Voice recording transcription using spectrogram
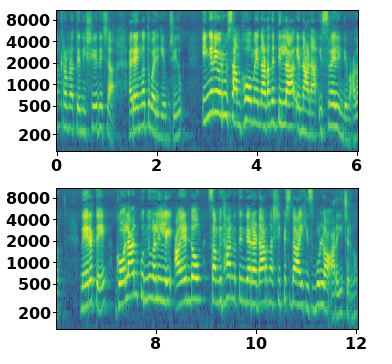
ആക്രമണത്തെ നിഷേധിച്ച് രംഗത്തു വരികയും ചെയ്തു. ഇങ്ങനെയൊരു സംഭവമേ നടന്നിട്ടില്ല എന്നാണ് ഇസ്രായേലിന്റെ വാദം. നേരത്തെ ഗോലാൻ കുന്നുകളിലെ അയൺഡോം സംവിധാനത്തിന്റെ റഡാർ നശിപ്പിച്ചതായി ഹിസ്ബുള്ള അറിയിച്ചിരുന്നു.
